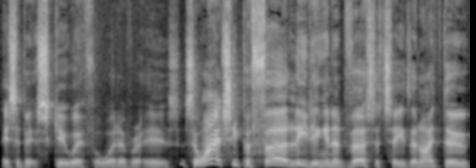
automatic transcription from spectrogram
it's a bit skew if or whatever it is. So I actually prefer leading in adversity than I do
